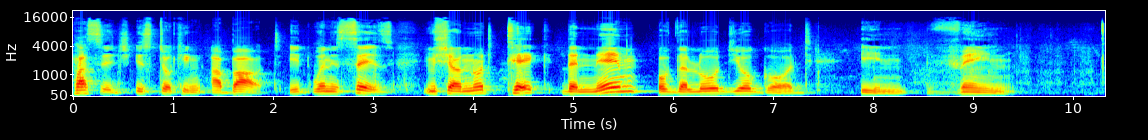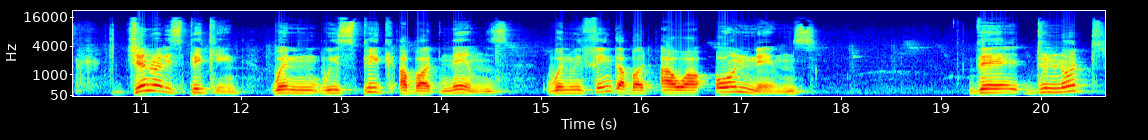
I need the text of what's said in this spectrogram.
passage is talking about. It when it says, You shall not take the name of the Lord your God in vain. Generally speaking, when we speak about names, when we think about our own names, they do not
